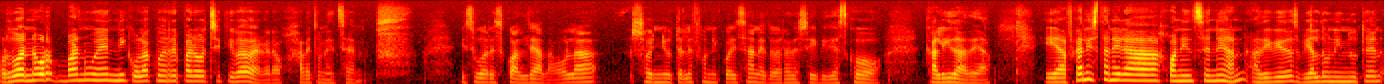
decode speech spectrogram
Orduan, hor banuen nik olako erreparo txiki bada, gara, jabetu nintzen. izugarrizko aldea da, hola, soinu telefonikoa izan edo RDSI bidezko kalidadea. E, Afganistanera joan nintzenean, adibidez, bialdu ninduten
